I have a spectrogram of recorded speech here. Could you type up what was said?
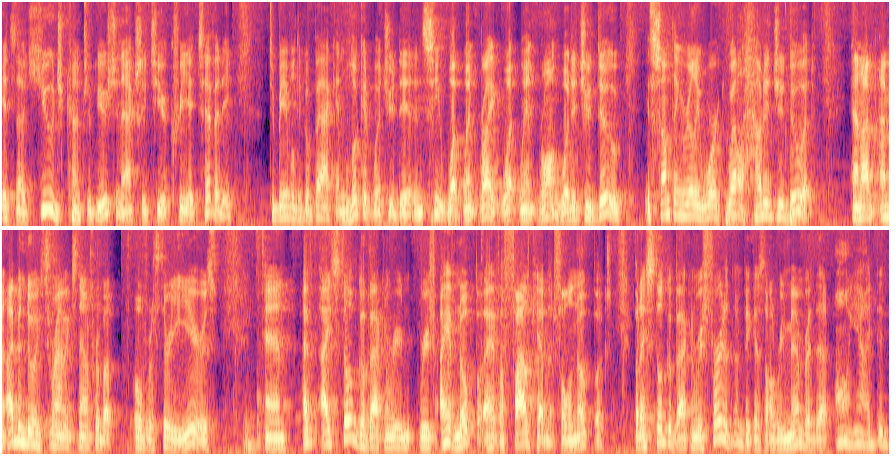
it's a huge contribution actually to your creativity to be able to go back and look at what you did and see what went right, what went wrong, what did you do? If something really worked well, how did you do it? And I'm, I've been doing ceramics now for about over 30 years, and I've, i still go back and re, re, I have notebook. I have a file cabinet full of notebooks, but I still go back and refer to them because I'll remember that. Oh yeah, I did.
